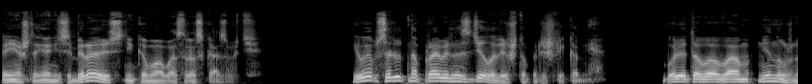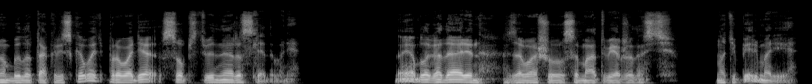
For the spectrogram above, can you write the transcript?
Конечно, я не собираюсь никому о вас рассказывать. И вы абсолютно правильно сделали, что пришли ко мне. Более того, вам не нужно было так рисковать, проводя собственное расследование. Но я благодарен за вашу самоотверженность. Но теперь, Мария,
